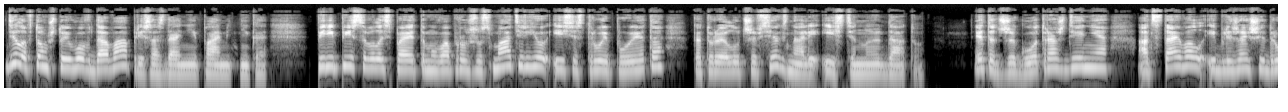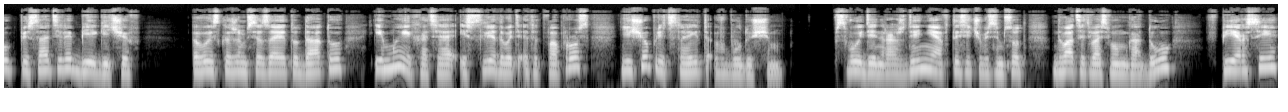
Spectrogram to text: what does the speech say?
Дело в том, что его вдова при создании памятника переписывалась по этому вопросу с матерью и сестрой поэта, которые лучше всех знали истинную дату. Этот же год рождения отстаивал и ближайший друг писателя Бегичев. Выскажемся за эту дату и мы, хотя исследовать этот вопрос еще предстоит в будущем. В свой день рождения в 1828 году в Персии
